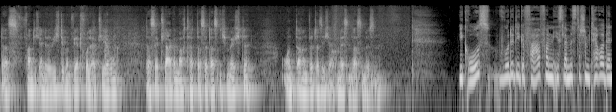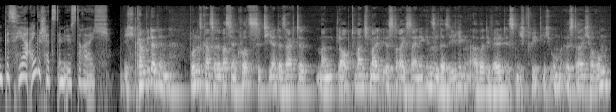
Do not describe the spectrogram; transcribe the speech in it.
Das fand ich eine wichtige und wertvolle Erklärung, dass er klar gemacht hat, dass er das nicht möchte. Und daran wird er sich auch messen lassen müssen. Wie groß wurde die Gefahr von islamistischem Terror denn bisher eingeschätzt in Österreich? Ich kann wieder den Bundeskanzler Sebastian Kurz zitieren, der sagte, man glaubt manchmal, Österreich sei eine Insel der Seligen, aber die Welt ist nicht friedlich um Österreich herum.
